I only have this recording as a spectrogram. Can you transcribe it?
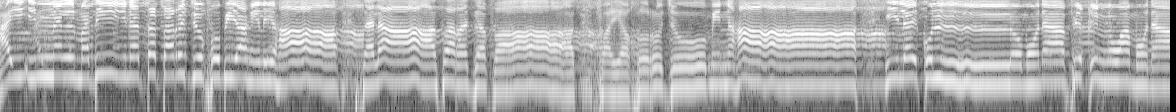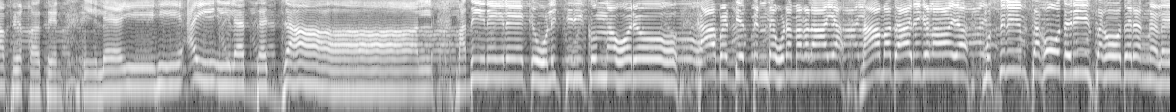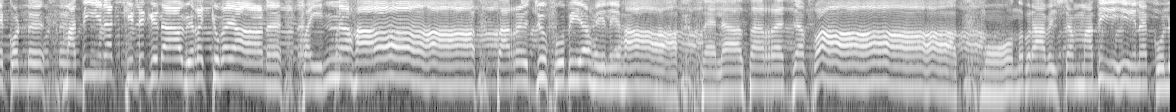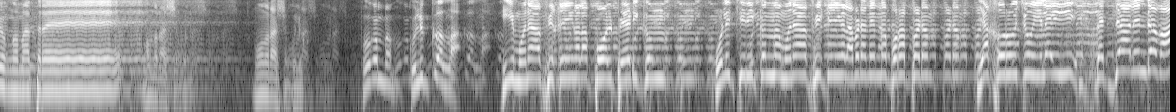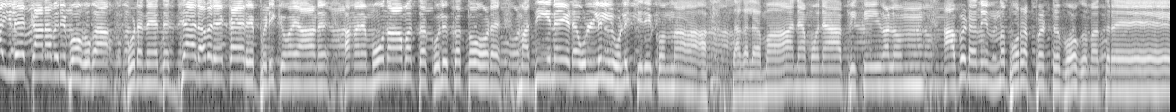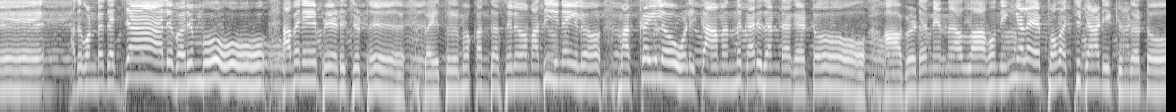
أي إن المدينة ترجف بأهلها ثلاث رجفات فيخرج منها إلى كل منافق ومنافقة إليه أي إلى الدجال മദീനയിലേക്ക് ഒളിച്ചിരിക്കുന്ന ഓരോ കാപട്യത്തിന്റെ ഉടമകളായ നാമധാരികളായ മുസ്ലിം സഹോദരി സഹോദരങ്ങളെ കൊണ്ട് മദീന കിടുകിട വിറയ്ക്കുകയാണ്. മൂന്ന് പ്രാവശ്യം മദീന കുലുങ്ങുമത്രേ. മൂന്ന് പ്രാവശ്യം മൂന്ന് പ്രാവശ്യം കുലുക്കും ഭൂകമ്പം. കുലുക്കല്ല. ഈ മുനാഫിക്കീങ്ങൾ അപ്പോൾ പേടിക്കും. ഒളിച്ചിരിക്കുന്ന മുനാഫിക്കീങ്ങൾ അവിടെ നിന്ന് പുറപ്പെടും. ദജ്ജാലിന്റെ വായിലേക്കാണ് അവർ പോവുക. ഉടനെ ദജ്ജാൽ അവരെ കയറി പിടിക്കുകയാണ്. അങ്ങനെ മൂന്നാമത്തെ കുലുക്കത്തോടെ മദീനയുടെ ഉള്ളിൽ ഒളിച്ചിരിക്കുന്ന സകലമാന മുനാഫിക്കീകളും അവിടെ നിന്ന് പുറപ്പെട്ടു പോകുമത്രേ. അതുകൊണ്ട് ദജ്ജാൽ വരുമ്പോ അവനെ പേടിച്ചിട്ട് ബൈത്തുൽ മുഖദ്ദസിലോ മദീനയിലോ മക്കയിലോ ഒളിക്കാമെന്ന് കരുതണ്ട കേട്ടോ. അവിടെ നിന്ന് അള്ളാഹു നിങ്ങളെ പുകച്ചു ചാടിക്കും കേട്ടോ.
